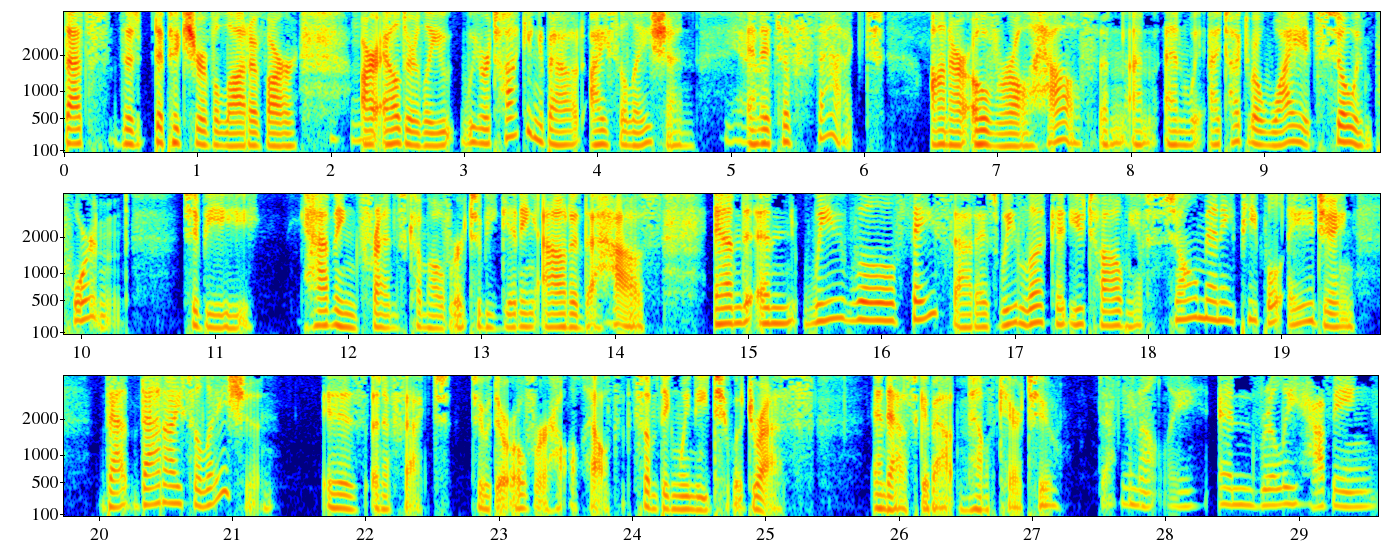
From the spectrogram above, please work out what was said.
that's the the picture of a lot of our mm-hmm. our elderly. We were talking about isolation yeah. and its effect on our overall health. And, and, and we, I talked about why it's so important to be having friends come over, to be getting out of the house. And, and we will face that as we look at Utah. We have so many people aging that that isolation is an effect to their overall health. It's something we need to address and ask about in healthcare too. Definitely. And really having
